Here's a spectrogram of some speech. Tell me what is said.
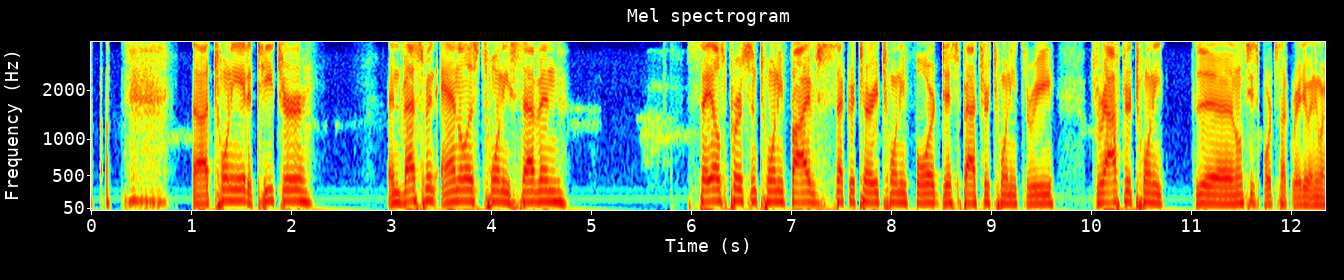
uh, 28, a teacher. Investment analyst, 27. Salesperson, 25. Secretary, 24. Dispatcher, 23. Drafter, 20. Uh, I don't see Sports Talk Radio anywhere.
